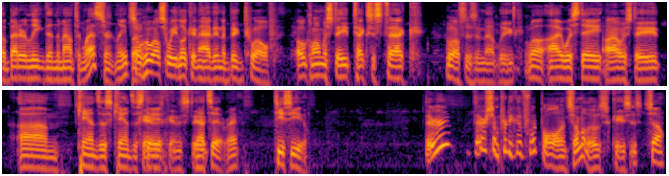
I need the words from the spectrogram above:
a better league than the Mountain West, certainly. But So who else are we looking at in the Big 12? Oklahoma State, Texas Tech. Who else is in that league? well, Iowa State, Iowa State. um, Kansas, Kansas State. Kansas, Kansas State. That's it, right? TCU. There, there's some pretty good football in some of those cases. So,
